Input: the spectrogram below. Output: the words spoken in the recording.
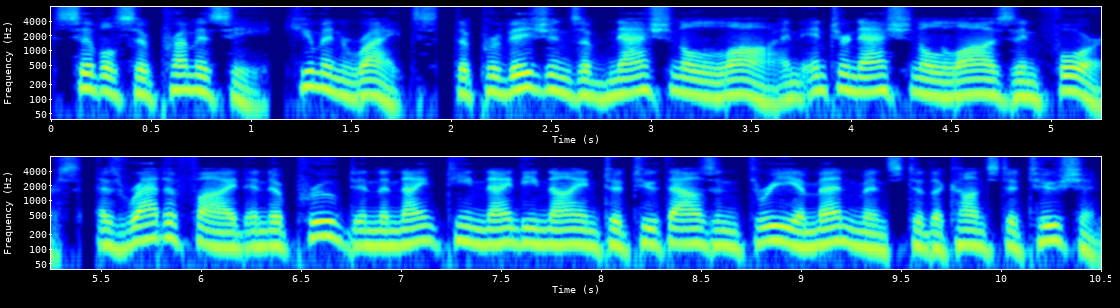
civil supremacy, human rights, the provisions of national law and international laws in force, as ratified and approved in the 1999–2003 amendments to the Constitution.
